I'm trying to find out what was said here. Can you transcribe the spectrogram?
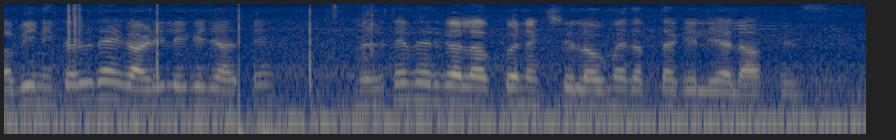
अभी निकलते हैं, गाड़ी लेके जाते हैं। मिलते हैं फिर कल आपको नेक्स्ट व्लॉग में, तब तक के लिए अल्लाह हाफिज़।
